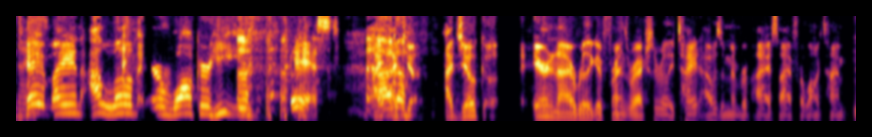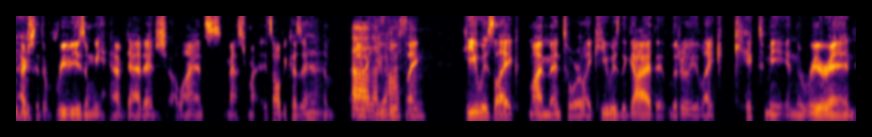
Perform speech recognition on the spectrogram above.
Nice. hey, man, I love Aaron Walker. He is best. I I, I, jo- I joke. uh, Aaron and I are really good friends. We're actually really tight. I was a member of ISI for a long time. Mhm. Actually, the reason we have Dad Edge Alliance Mastermind, it's all because of him. Oh, Uh, that's he awesome. like he was like my mentor. Like he was the guy that literally like kicked me in the rear end,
